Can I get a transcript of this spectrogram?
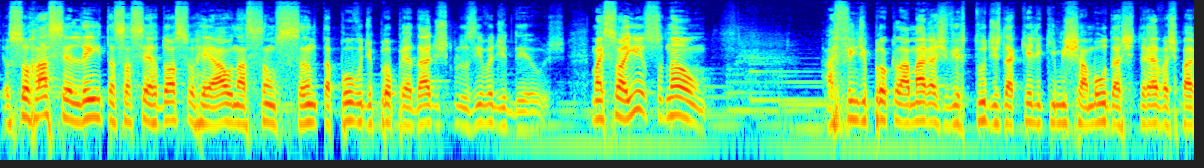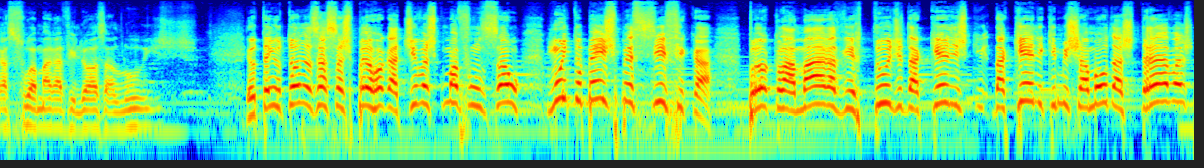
Eu sou raça eleita, sacerdócio real, nação santa, povo de propriedade exclusiva de Deus. Mas só isso? Não a fim de proclamar as virtudes daquele que me chamou das trevas para a sua maravilhosa luz. Eu tenho todas essas prerrogativas com uma função muito bem específica: proclamar a virtude daqueles que, daquele que me chamou das trevas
